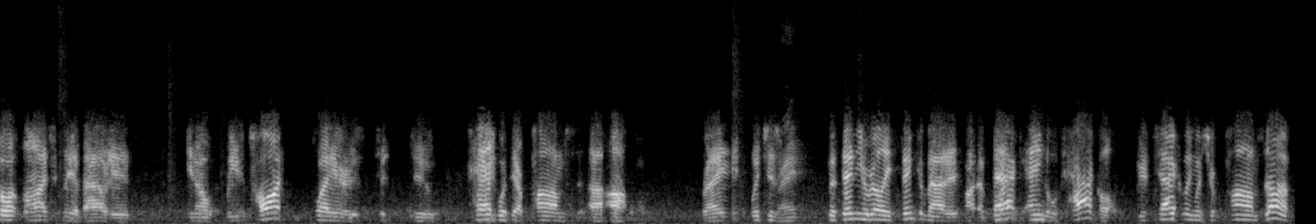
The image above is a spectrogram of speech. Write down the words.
thought logically about is, you know, we've taught players to, to tag with their palms uh, up, right? Which is, right. but then you really think about it on a back angle tackle, you're tackling with your palms up,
